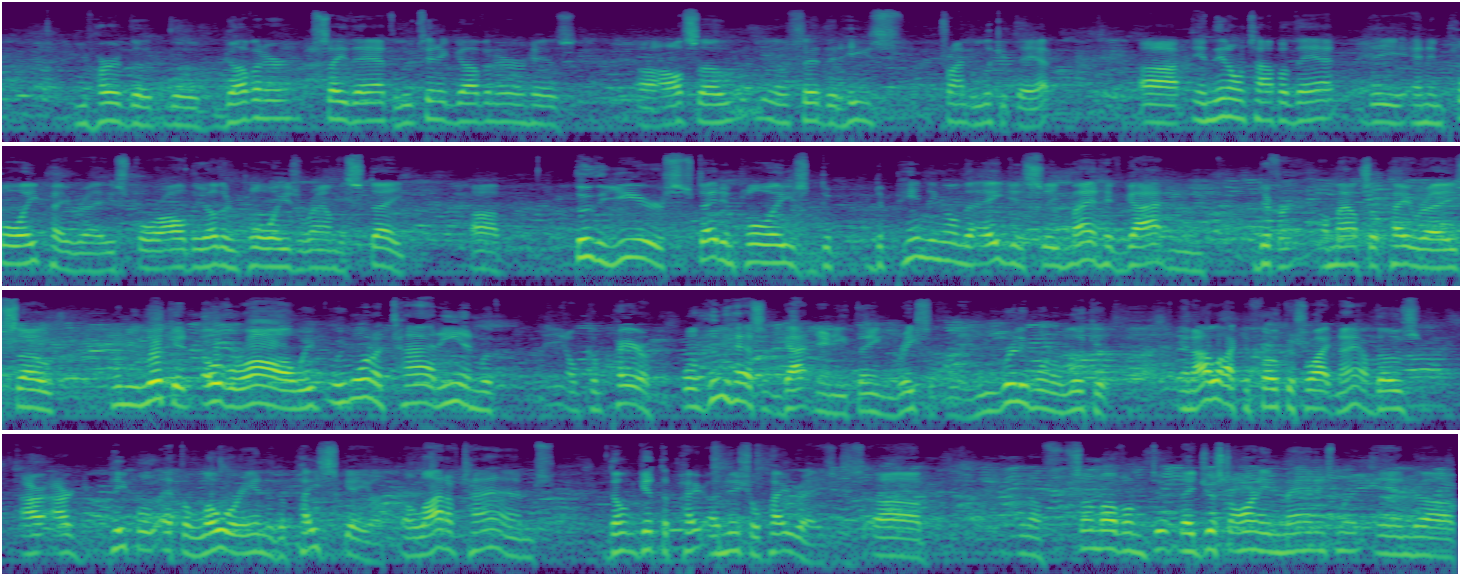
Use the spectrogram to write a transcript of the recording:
You've heard the, the governor say that. The lieutenant governor has uh, also you know said that he's trying to look at that. Uh, and then on top of that, the an employee pay raise for all the other employees around the state. Uh, through the years, state employees, de- depending on the agency, might have gotten different amounts of pay raise. So when you look at overall, we, we want to tie it in with, you know, compare, well, who hasn't gotten anything recently? We really want to look at, and I like to focus right now those, our, our people at the lower end of the pay scale. A lot of times, don't get the pay, initial pay raises. Uh, you know, some of them they just aren't in management, and uh,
